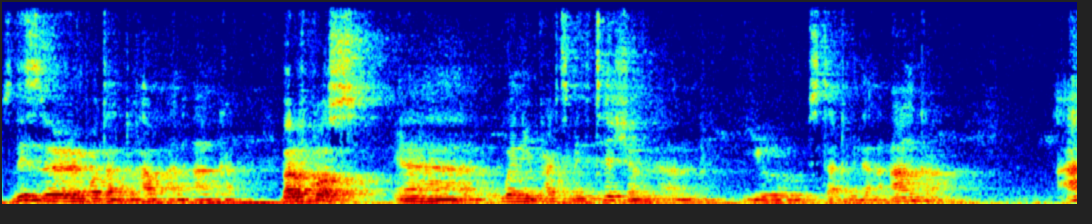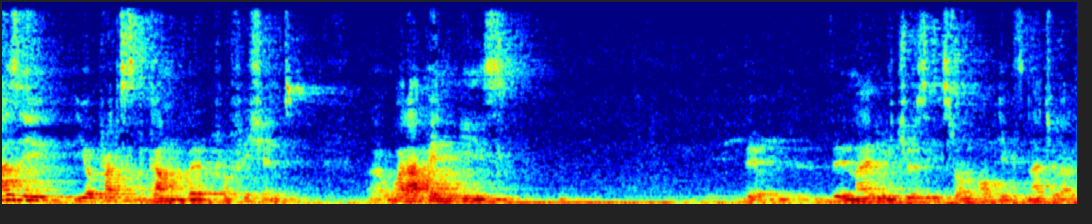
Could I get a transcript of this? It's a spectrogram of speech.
So this is very important to have an anchor. But of course, uh, when you practice meditation and you start with an anchor, as you, your practice becomes very proficient, uh, what happens is the, the mind will choose its own objects naturally.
